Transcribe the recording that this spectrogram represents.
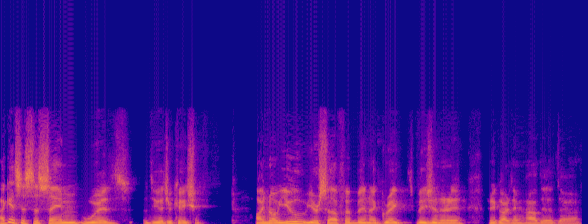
I guess it's the same with the education. I know you yourself have been a great visionary regarding how the, the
